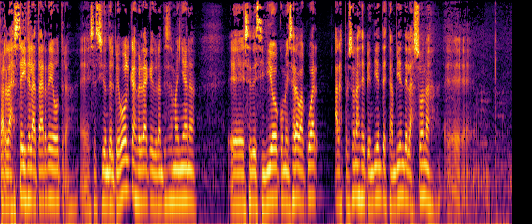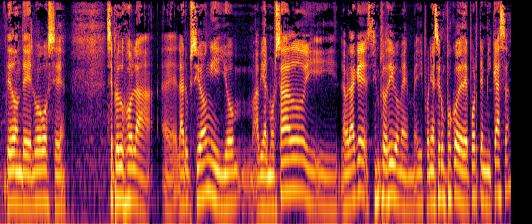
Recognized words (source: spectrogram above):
para las seis de la tarde otra eh, sesión del PEVOLCA. Es verdad que durante esa mañana eh, se decidió comenzar a evacuar a las personas dependientes también de las zonas eh, de donde luego se, se produjo la, la, erupción y yo había almorzado y, la verdad que siempre lo digo, me, me disponía a hacer un poco de deporte en mi casa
